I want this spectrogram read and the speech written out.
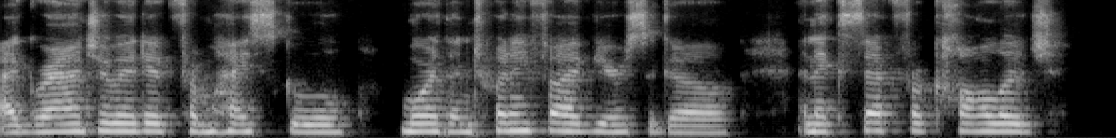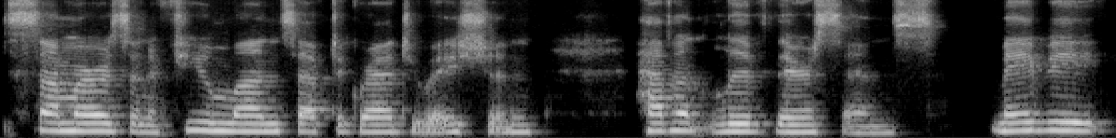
I graduated from high school more than 25 years ago, and except for college summers and a few months after graduation, haven't lived there since. Maybe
